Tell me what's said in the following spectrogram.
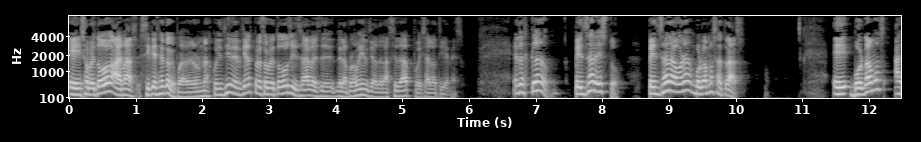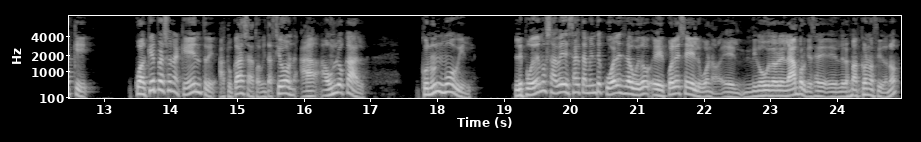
Eh, sobre todo, además, sí que es cierto que puede haber unas coincidencias, pero sobre todo si sabes de, de la provincia, de la ciudad, pues ya lo tienes. Entonces, claro, pensar esto. Pensar ahora, volvamos atrás. Eh, volvamos a que cualquier persona que entre a tu casa, a tu habitación, a, un local, con un móvil, le podemos saber exactamente cuál es la eh, cuál es el, bueno, digo WLAN porque es el, de los más conocidos, ¿no?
